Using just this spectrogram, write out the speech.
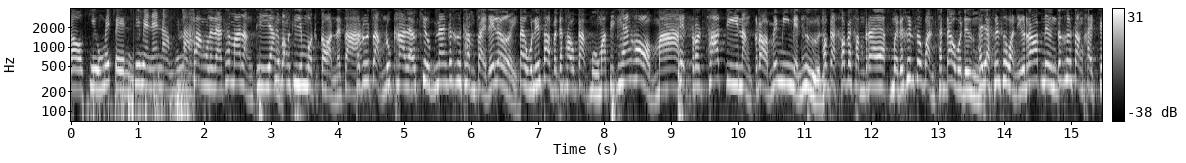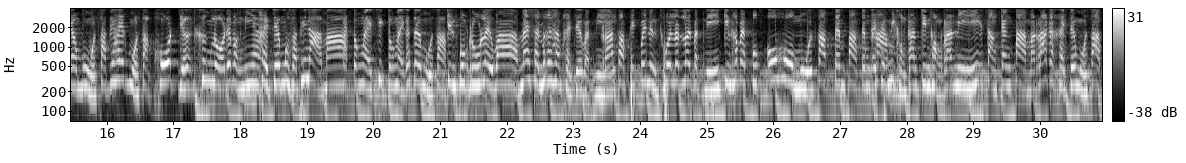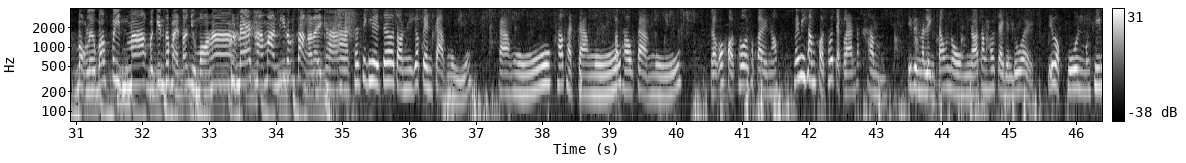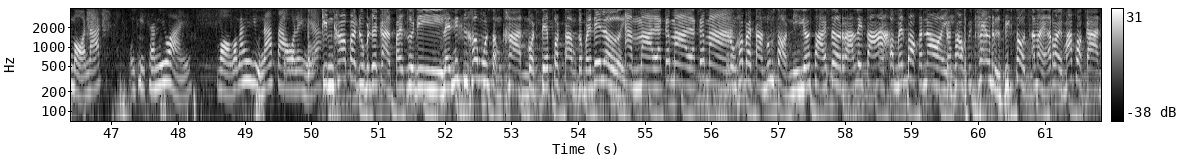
รอคิวไม่เป็น พี่ไม่แนะนำให้มา ฟังเลยนะถ้ามาหลังเที่ยงคือบางทีหมดก่อนนะจ๊ะพอดูจากลูกค้าแล้วคิวแน่นก็คือทำใจได้เลย แต่วันนี้สั่งเป็นกะเพรากากหมูมาพริกแห้งหอมมากเผ็ดรสชาติดีหนังกรอบไม่มีเหม็นหืนพอกัดเข้าไปคำแรกเหมือนได้ขึ้นสวรรค์ชั้นดาวดึงส์ถ้าอยากขึ้นสวรรค์อีกรอบหนึ่งก็คือสั่งไข่เจียวหมูสับที่ให้หมูสับโคตรเยอะครึ่งโลได้บางเนี่ยไข่เจียวหมูสับพี่หนามากกัดตรงไหนฉีกตรงไหนก็เจอหมูสับกินปุ๊บรู้เลยว่าแม่ฉันไม่เคยทำไข่เจียวแบบนี้ราดซอสพริกไปหนึ่งถ้วยเลิศๆแบบนี้ กินเข้าไปปุ๊บโอ้โหหมูสับเต็มปากเต็มคำเทคนิคของการกินของร้านนี้ สั่งแกงป่ามาราดกับไข่เจียวหมูสับบอกเลยว่าฟินมากเหมือนกินสมัยตอนอยู่ม .5 คุณแม่คะมานี่ต้องสั่งอะไรคะอ่าถ้าซิกเนเจอร์ตอนนี้ก็เป็นกากหมู กากหมูข้าวผัดกากหมูกะเพรากากหมูเราก็ขอโทษเข้าไปเนาะไม่มีคำขอโทษจากร้านสักคำที่เป็นมะเร็งเต้านมเนาะต้องเข้าใจกันด้วยที่บอกคุณบางทีหมอนัดบางทีฉันไม่ไหว หมอก็ไม่ให้อยู่หน้าเตาอะไรอย่างเงี้ย กินข้าวไปดูบรรยากาศไปคือดี และนี่คือข้อมูลสำคัญ กดเซฟกดตามกันไปได้เลยอะมาแล้วก็มาแล้วก็มา ตรงเข้าไปตามลูกศรนี้เลี้ยวซ้ายเจอร้านเลยจ้าคอมเมนต์บอกกันหน่อยกะเพราพริกแห้งหรือพริกสดอันไหนอร่อยมากกว่ากัน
